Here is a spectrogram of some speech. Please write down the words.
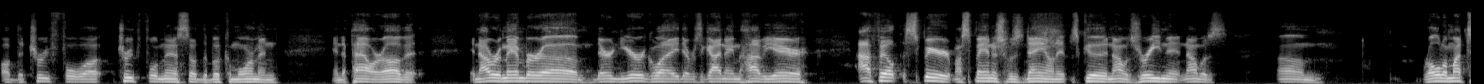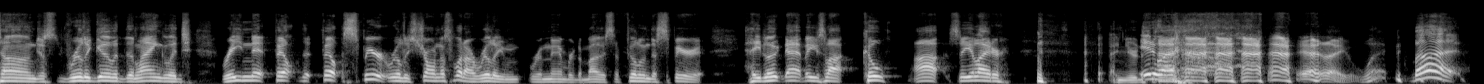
of the truthful uh, truthfulness of the book of mormon and the power of it and I remember uh, there in Uruguay, there was a guy named Javier. I felt the spirit. My Spanish was down. It was good. And I was reading it and I was um, rolling my tongue, just really good with the language. Reading it, felt that felt the spirit really strong. That's what I really remember the most. of feeling the spirit. He looked at me. He's like, "Cool. All right, see you later." and you're Anyway, like what? but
